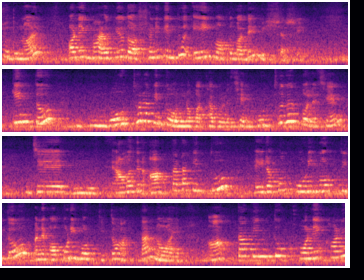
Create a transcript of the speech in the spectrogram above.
শুধু নয়, অনেক ভারতীয় দর্শনই কিন্তু এই মতবাদে বিশ্বাসী। কিন্তু বৌদ্ধরা কিন্তু অন্য কথা বলেছেন, বুদ্ধদেব বলেছেন যে আমাদের আত্মাটা কিন্তু এইরকম পরিবর্তিত মানে অপরিবর্তিত আত্মা নয়। আত্মা কিন্তু ক্ষণে ক্ষণে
